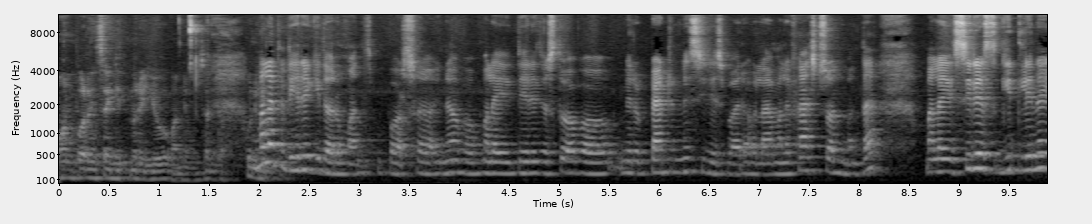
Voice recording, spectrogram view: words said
मनपर्ने चाहिँ गीत मेरो यो भन्ने हुन्छ नि त। मलाई त धेरै गीतहरू मन पर्छ होइन? अब मलाई धेरै जस्तो अब मेरो प्याटर्न नै सिरियस भएर होला। मलाई फास्ट सङभन्दा मलाई सिरियस गीतले नै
